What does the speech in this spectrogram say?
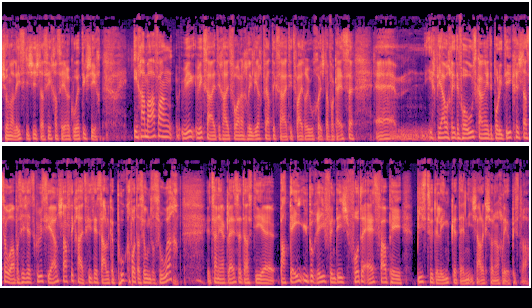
Journalistisch ist das sicher eine sehr gute Geschichte. Ich habe am Anfang, wie, wie gesagt, ich habe jetzt vorhin ein bisschen leichtfertig gesagt, in zwei, drei Wochen ist das vergessen. Ähm, ich bin auch ein bisschen davon ausgegangen, in der Politik ist das so, aber es ist jetzt gewisse Ernsthaftigkeit. Es gibt jetzt auch Puck, der das untersucht. Jetzt habe ich ja gelesen, dass die äh, parteiübergreifend ist, von der SVP bis zu den Linken, dann ist eigentlich schon noch ein bisschen etwas dran.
